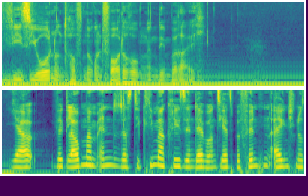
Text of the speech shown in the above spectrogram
Vision und Hoffnung und Forderungen in dem Bereich? Ja, wir glauben am Ende, dass die Klimakrise, in der wir uns jetzt befinden, eigentlich nur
